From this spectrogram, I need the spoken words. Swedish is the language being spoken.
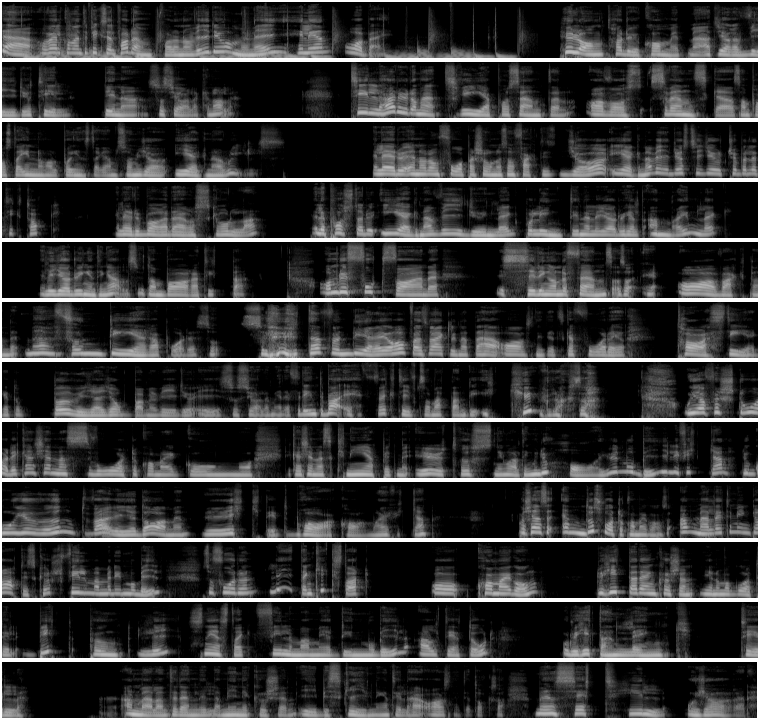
Hej där och välkommen till Pixelpodden, podden om video med mig, Helene Åberg. Hur långt har du kommit med att göra video till dina sociala kanaler? Tillhör du de här 3 procenten av oss svenskar som postar innehåll på Instagram som gör egna reels? Eller är du en av de få personer som faktiskt gör egna videos till Youtube eller TikTok? Eller är du bara där och scrollar? Eller postar du egna videoinlägg på LinkedIn eller gör du helt andra inlägg? Eller gör du ingenting alls utan bara tittar? Om du fortfarande är sitting on the fence, alltså är avvaktande, men fundera på det så sluta fundera. Jag hoppas verkligen att det här avsnittet ska få dig att ta steget och börja jobba med video i sociala medier. För det är inte bara effektivt som attan, det är kul också. Och jag förstår, det kan kännas svårt att komma igång och det kan kännas knepigt med utrustning och allting, men du har ju en mobil i fickan. Du går ju runt varje dag med en riktigt bra kamera i fickan. Och känns det ändå svårt att komma igång så anmäl dig till min gratiskurs Filma med din mobil så får du en liten kickstart och komma igång. Du hittar den kursen genom att gå till bit.ly filma med din mobil, allt i ett ord och du hittar en länk till anmälan till den lilla minikursen i beskrivningen till det här avsnittet också. Men se till att göra det.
